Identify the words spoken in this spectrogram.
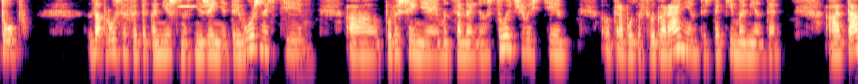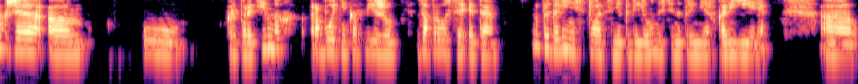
топ запросов это, конечно, снижение тревожности, mm-hmm. повышение эмоциональной устойчивости, вот работа с выгоранием, то есть такие моменты. А также у корпоративных работников вижу запросы это ну, преодоление ситуации неопределенности, например, в карьере, а,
